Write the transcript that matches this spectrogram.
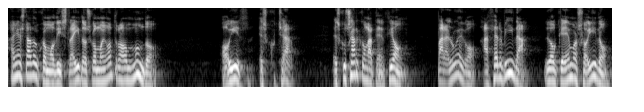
Han estado como distraídos, como en otro mundo. Oír, escuchar, escuchar con atención, para luego hacer vida lo que hemos oído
